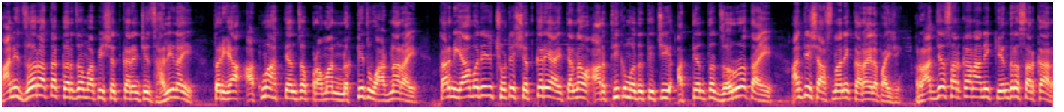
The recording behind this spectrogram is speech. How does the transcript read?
आणि जर आता कर्जमाफी शेतकऱ्यांची झाली नाही तर या आत्महत्यांचं प्रमाण नक्कीच वाढणार आहे. कारण यामध्ये जे छोटे शेतकरी आहेत त्यांना आर्थिक मदतीची अत्यंत जरूरत आहे आणि ती शासनाने करायला पाहिजे. राज्य सरकार आणि केंद्र सरकार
